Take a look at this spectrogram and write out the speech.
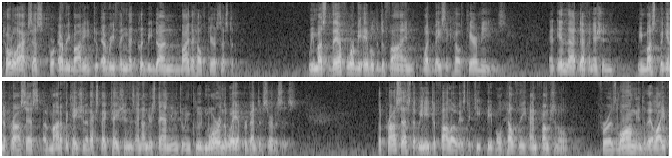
total access for everybody to everything that could be done by the healthcare system. We must therefore be able to define what basic health care means. And in that definition, we must begin a process of modification of expectations and understanding to include more in the way of preventive services. The process that we need to follow is to keep people healthy and functional for as long into their life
